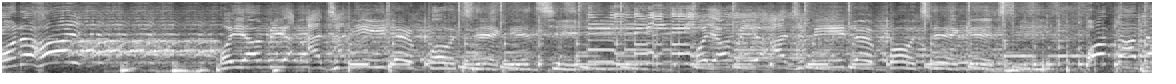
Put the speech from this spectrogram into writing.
মনে হয় ওই আমি আজমিরে পৌঁছে গেছি ওই আমি আজমিরে পৌঁছে গেছি। ও দাদা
